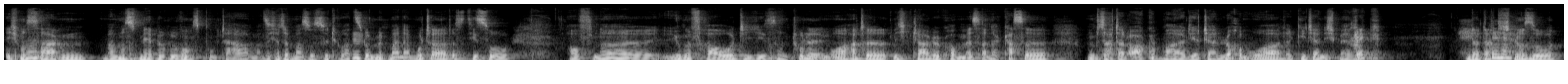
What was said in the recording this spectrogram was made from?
Ich muss ja. sagen, man muss mehr Berührungspunkte haben. Also ich hatte mal so Situationen mhm. mit meiner Mutter, dass die so auf eine junge Frau, die so einen Tunnel im Ohr hatte, nicht klargekommen ist an der Kasse und gesagt hat, oh, guck mal, die hat ja ein Loch im Ohr, das geht ja nicht mehr weg. Und da dachte ja. ich nur so,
